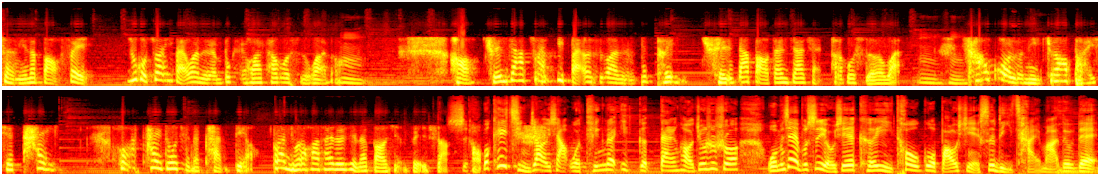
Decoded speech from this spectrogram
整年的保费，如果赚一百万的人不可以花超过十万哦。嗯，好，全家赚一百二十万人不可以，全家保单加起来超过十二万。嗯，超过了你就要把一些太花太多钱的砍掉，不然你会花太多钱在保险费上。是，我可以请教一下，我停了一个单哈，就是说我们现在不是有些可以透过保险是理财嘛，对不对？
